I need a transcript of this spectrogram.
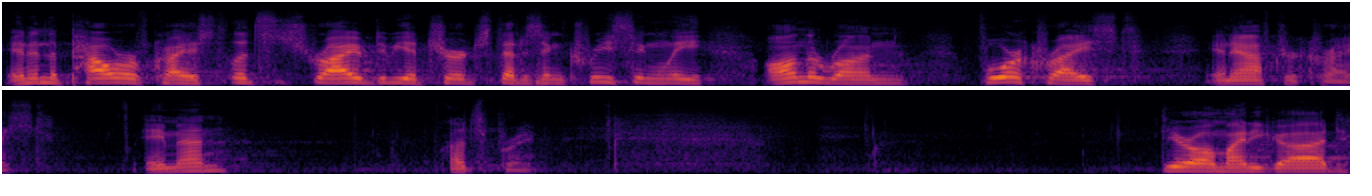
And in the power of Christ, let's strive to be a church that is increasingly on the run for Christ and after Christ. Amen? Let's pray. Dear Almighty God,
